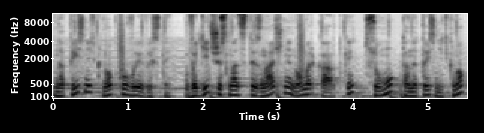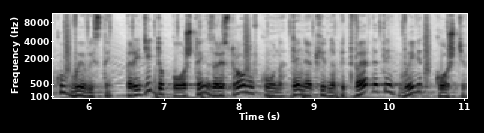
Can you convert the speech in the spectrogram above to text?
натисніть кнопку Вивести. Введіть 16-значний номер картки, суму та натисніть кнопку Вивести. Перейдіть до пошти, зареєстрованої в Куна, де необхідно підтвердити вивід коштів.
